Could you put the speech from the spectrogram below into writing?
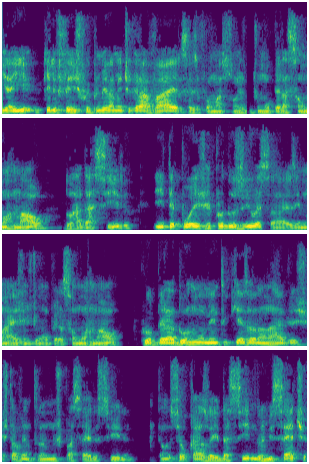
e aí, o que ele fez foi, primeiramente, gravar essas informações de uma operação normal do radar sírio e depois reproduziu essas imagens de uma operação normal para o operador no momento em que as aeronaves estavam entrando no espaço aéreo sírio. Então, esse é o caso aí da Síria, em 2007.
